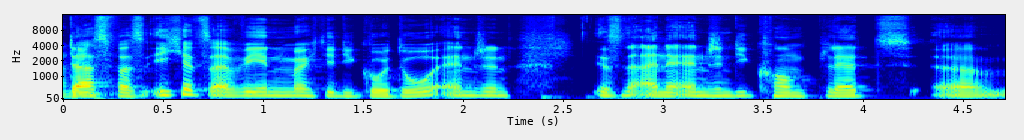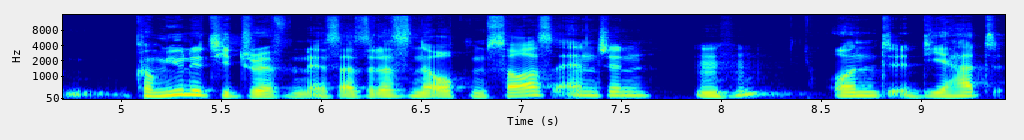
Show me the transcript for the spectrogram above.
das, was ich jetzt erwähnen möchte, die Godot Engine, ist eine Engine, die komplett ähm, community-driven ist. Also das ist eine Open Source Engine mhm. und die hat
